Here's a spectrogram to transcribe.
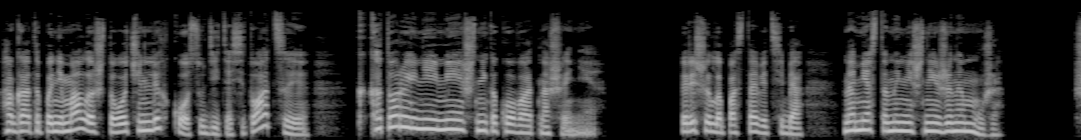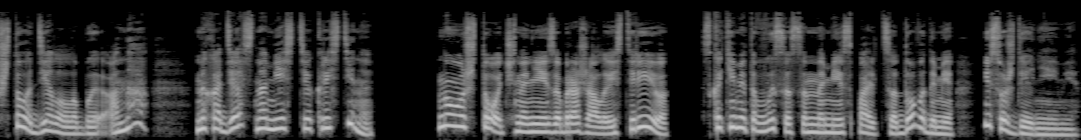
Агата понимала, что очень легко судить о ситуации, к которой не имеешь никакого отношения. Решила поставить себя на место нынешней жены мужа. Что делала бы она, находясь на месте Кристины? Ну уж точно не изображала истерию с какими-то высосанными из пальца доводами и суждениями.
